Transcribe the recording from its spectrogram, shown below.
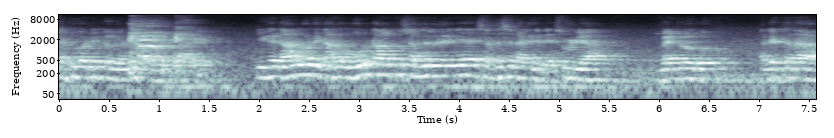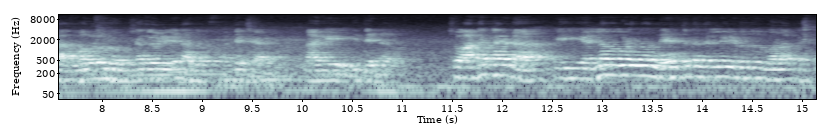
ಚಟುವಟಿಕೆಗಳನ್ನು ಮಾಡುತ್ತಾರೆ ಈಗ ನಾನು ನೋಡಿ, ನಾನು ಮೂರ್ನಾಲ್ಕು ಸಂಘಗಳಿಗೆ ಸದಸ್ಯನಾಗಿದ್ದೇನೆ. ಸುಳ್ಯ, ಬೆಂಗಳೂರು, ಅದೇ ಥರ ಮಂಗಳೂರು ಸಂಘಗಳಿಗೆ ನಾನು ಅಧ್ಯಕ್ಷನಾಗಿ ಇದ್ದೇನೆ ನಾನು. ಸೊ ಆದ ಕಾರಣ ಈ ಎಲ್ಲವುಗಳನ್ನು ನಿಯಂತ್ರಣದಲ್ಲಿ ಇಡುವುದು ಬಹಳ ಕಷ್ಟ.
